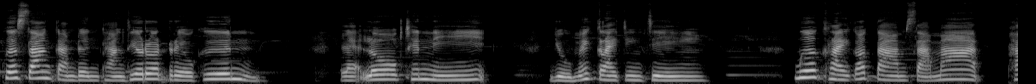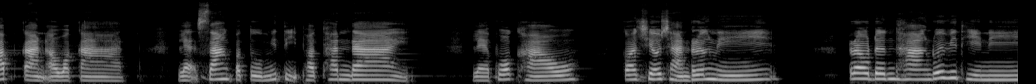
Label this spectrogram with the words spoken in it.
เพื่อสร้างการเดินทางที่รวดเร็วขึ้น และโลกเช่นนี้ อยู่ไม่ไกลจริงๆ เมื่อใครก็ตามสามารถพับการอวกาศ และสร้างประตูมิติพอท่านได้ และพวกเขาก็เชี่ยวชาญเรื่องนี้ เราเดินทางด้วยวิธีนี้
